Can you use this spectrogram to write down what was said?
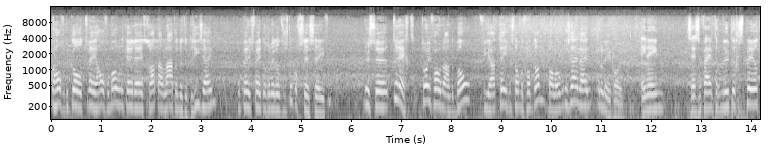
behalve de goal twee halve mogelijkheden heeft gehad. Nou laten het er drie zijn. En PSV toch inmiddels een stuk of 6-7. Dus uh, terecht. Toivonen aan de bal. Via tegenstander van Dam. Bal over de zijlijn en een ingooi. 1-1. 56 minuten gespeeld.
